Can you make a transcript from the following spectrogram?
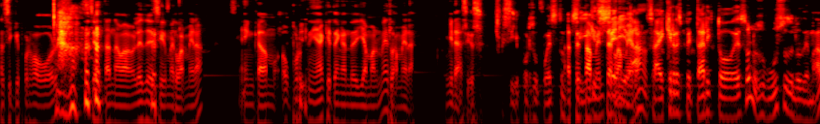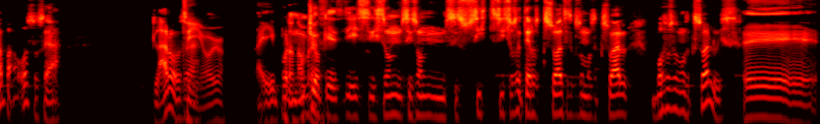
Así que por favor, sean tan amables de decirme ramera. En cada oportunidad que tengan de llamarme ramera. Gracias. Sí, por supuesto. Atentamente, sí, ramera. O sea, hay que respetar y todo eso, los gustos de los demás, vamos. O sea, claro, o sea, sí, obvio. ahí por los mucho nombres. que si, si son, si son, si, si, si sos heterosexual, si sos homosexual, vos sos homosexual, Luis. Eh,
